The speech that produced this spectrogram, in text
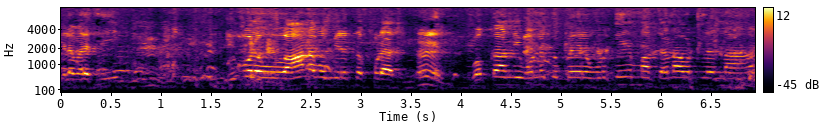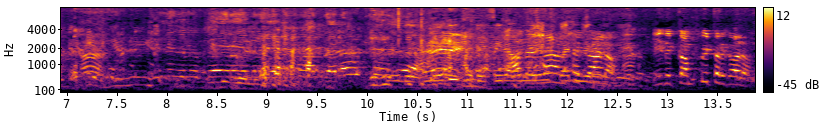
இளவரசி இவ்வளவு ஆணவம் இருக்கக்கூடாது ஏய், உக்காந்து ஒண்ணுக்கு பேர உனக்கேம்மா தெனாவட்டுலன்னா இது கம்ப்யூட்டர் காலம்.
